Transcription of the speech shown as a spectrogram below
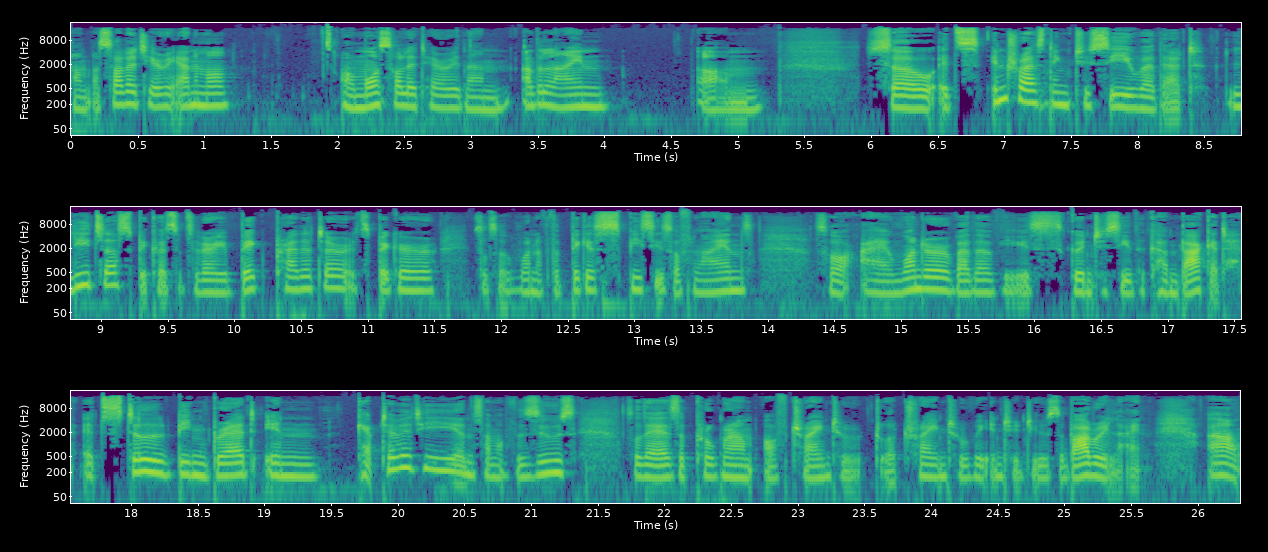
um, a solitary animal, or more solitary than other lion. Um, so it's interesting to see where that leads us because it's a very big predator. It's bigger. It's also one of the biggest species of lions. So I wonder whether we're going to see the comeback. It, it's still being bred in captivity in some of the zoos. So there's a program of trying to trying to reintroduce the Barbary lion. Uh,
